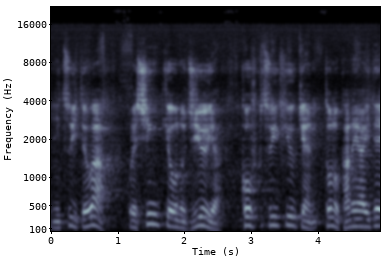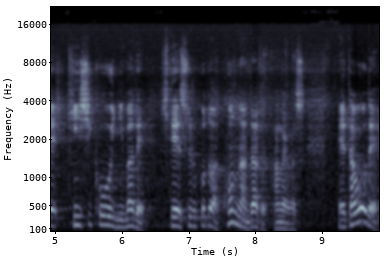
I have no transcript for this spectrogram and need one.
については、これ、信教の自由や幸福追求権との兼ね合いで禁止行為にまで規定することは困難だと考えます。他方で、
